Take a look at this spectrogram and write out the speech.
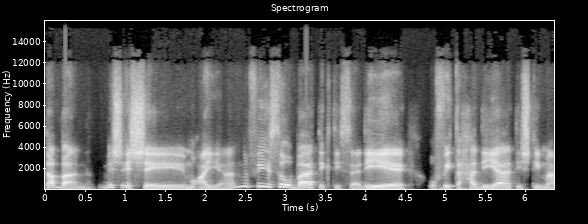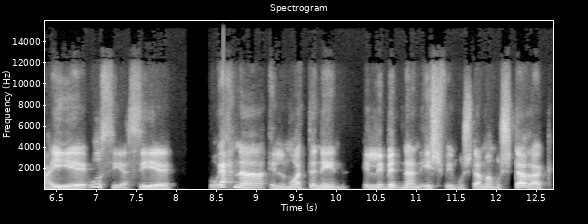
طبعا مش إشي معين. في صعوبات اقتصادية وفي تحديات اجتماعية وسياسية. وإحنا المواطنين اللي بدنا نعيش في مجتمع مشترك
